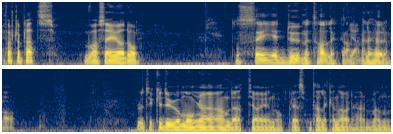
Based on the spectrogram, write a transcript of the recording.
Första plats Vad säger jag då? Då säger du Metallica, Ja. eller hur? Ja. Då tycker du och många andra att jag är en hopplös Metallica-nörd här men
